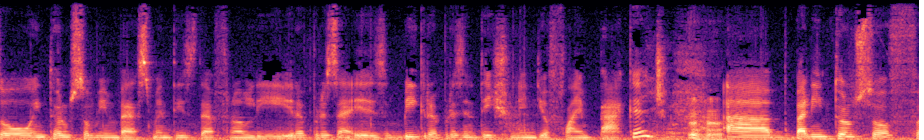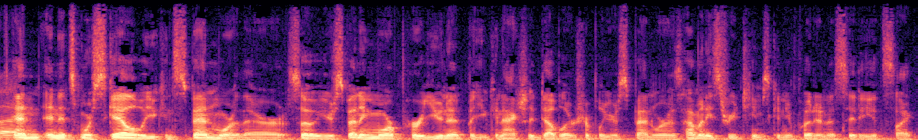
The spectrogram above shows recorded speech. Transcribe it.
So in terms of investment, is definitely represent is a big representation in the offline package. Uh-huh. Uh, but in terms of uh, and and it's more scalable. You can spend more there, so you're spending more per unit, but you can actually double or triple your spend. Whereas how many street teams can you put in a city? It's like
